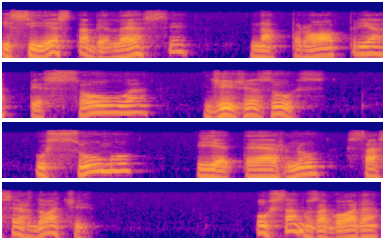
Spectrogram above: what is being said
e se estabelece na própria pessoa de Jesus, o sumo e eterno sacerdote. Ouçamos agora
